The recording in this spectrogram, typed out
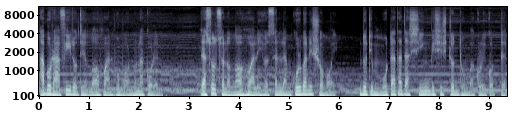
আবু রাফি রদিয়াল্লাহ আনহু বর্ণনা করেন, রাসুল সাল্লাহ আলী হোসাল্লাম কোরবানির সময় দুটি মোটা তাজা শিং বিশিষ্ট দুম্বা ক্রয় করতেন।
